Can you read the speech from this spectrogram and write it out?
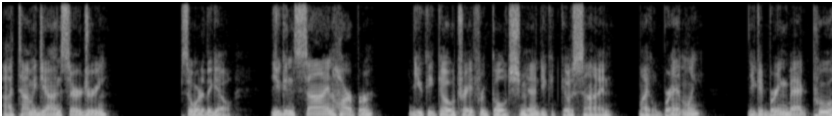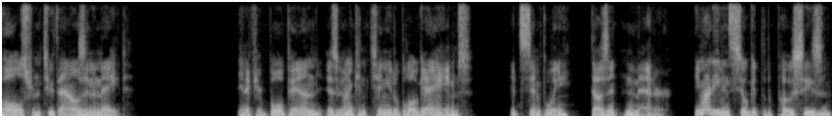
uh, Tommy John surgery. So where do they go? You can sign Harper. You could go trade for Goldschmidt. You could go sign Michael Brantley. You could bring back Pujols from 2008. And if your bullpen is going to continue to blow games, it simply doesn't matter. You might even still get to the postseason,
